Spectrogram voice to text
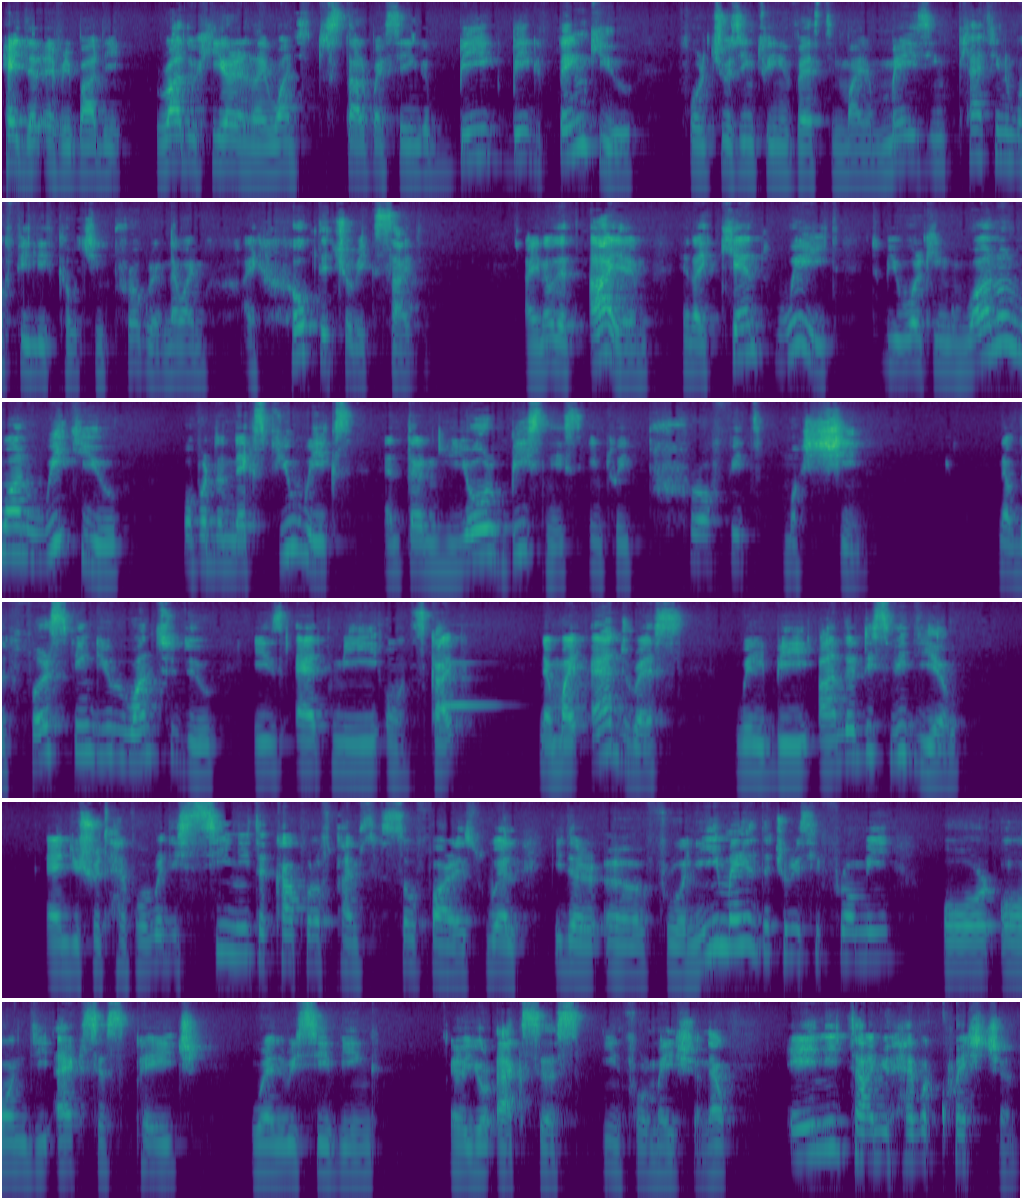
Hey there everybody, Radu here and I wanted to start by saying a big big thank you for choosing to invest in my amazing Platinum Affiliate Coaching program. Now I'm, I hope that you're excited. I know that I am and I can't wait to be working one-on-one -on -one with you over the next few weeks and turn your business into a profit machine. Now the first thing you'll want to do is add me on Skype. Now my address will be under this video and you should have already seen it a couple of times so far as well, either uh, through an email that you receive from me or on the access page when receiving uh, your access information. Now, anytime you have a question,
